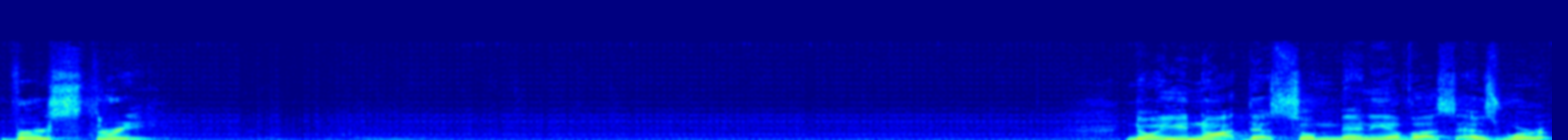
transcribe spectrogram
verse 3. Know ye not that so many of us, as were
